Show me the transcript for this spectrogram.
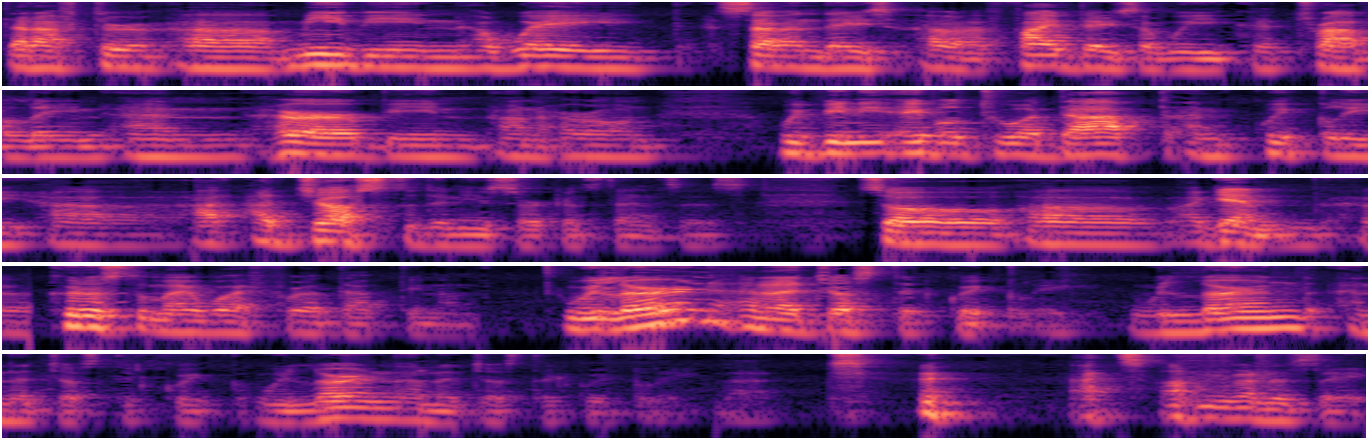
that after uh, me being away seven days, uh, five days a week traveling, and her being on her own, we've been able to adapt and quickly uh, adjust to the new circumstances. So uh, again, uh, kudos to my wife for adapting. On. We learned and adjusted quickly. We learned and adjusted quickly. We learned and adjusted quickly. That, that's all I'm going to say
